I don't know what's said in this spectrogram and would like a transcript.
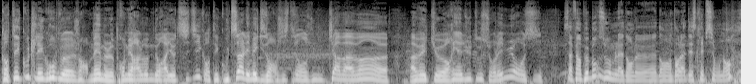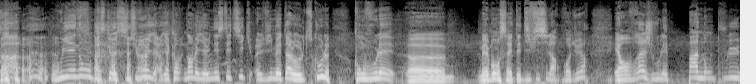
quand t'écoutes les groupes, euh, genre même le premier album de Riot City, quand t'écoutes ça, les mecs ils ont enregistré dans une cave à vin euh, avec rien du tout sur les murs aussi. Ça fait un peu bourzoum là dans, le, dans, dans la description, non? Bah oui et non parce que si tu veux, il y a, il y a quand- non mais il y a une esthétique heavy metal old school qu'on voulait, euh, mais bon ça a été difficile à reproduire. Et en vrai, je voulais pas non plus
